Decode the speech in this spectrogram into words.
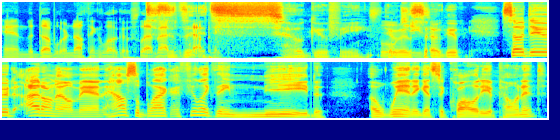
and the Double or Nothing logo. So that match is happening. it's so goofy. It was cheesy. so goofy. So, dude, I don't know, man. House of Black, I feel like they need a win against a quality opponent.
